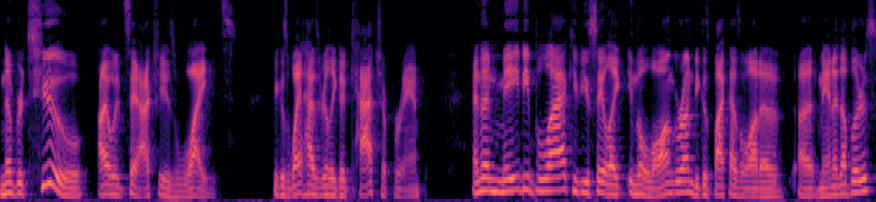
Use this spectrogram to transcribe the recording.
Number 2 I would say actually is white because white has really good catch up ramp. And then maybe black if you say like in the long run because black has a lot of uh, mana doublers.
